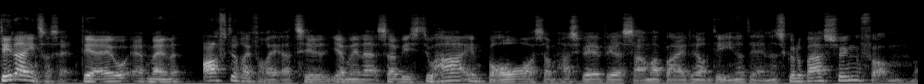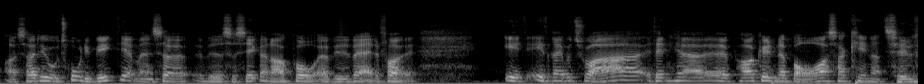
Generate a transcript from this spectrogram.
Det, der er interessant, det er jo, at man ofte refererer til, jamen altså, hvis du har en borger, som har svært ved at samarbejde om det ene og det andet, så skal du bare synge for dem. Og så er det jo utrolig vigtigt, at man så ved sig sikker nok på at vide, hvad er det for et, et repertoire, den her øh, pågældende borger så kender til.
